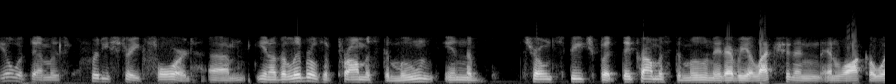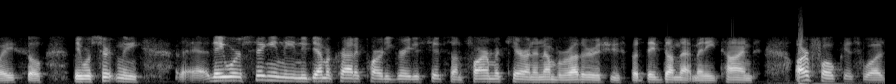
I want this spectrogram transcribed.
deal with them is pretty straightforward. Um, you know, the Liberals have promised the moon in the throne speech, but they promised the moon at every election and, and walk away. So they were certainly uh, they were singing the New Democratic Party greatest hits on pharmacare and a number of other issues, but they've done that many times. Our focus was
